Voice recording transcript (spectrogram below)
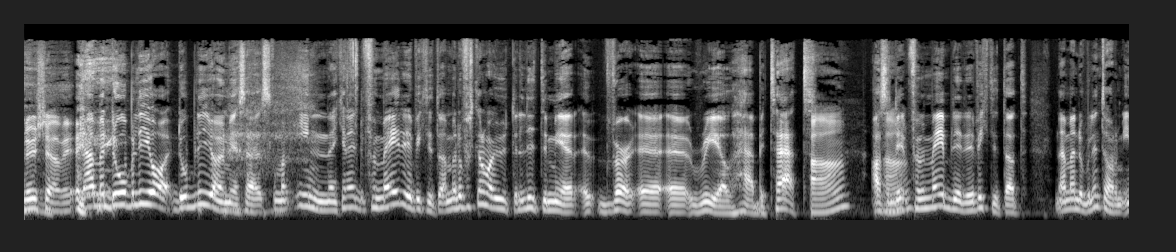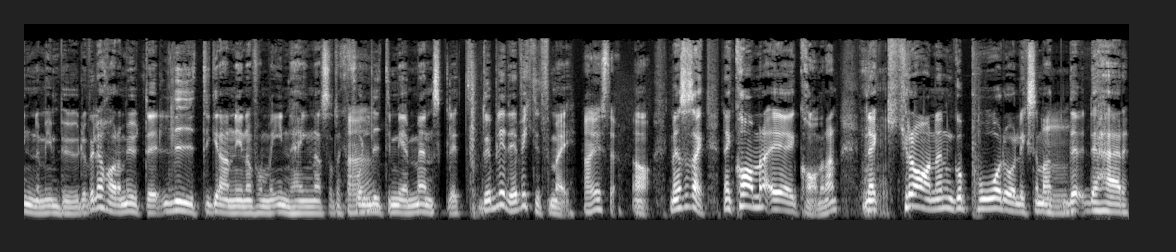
Nu kör vi. Nej men då blir jag, då blir jag mer så här, ska man inne, kan det, för mig är det viktigt, men då ska de vara ute lite mer eh, ver, eh, eh, real habitat. Ja, Alltså ja. det, för mig blir det viktigt att, nej men då vill jag inte ha dem inom min bur, då vill jag ha dem ute lite grann i någon form av inhägnad så att de kan få Ja. lite mer mänskligt. Då blir det viktigt för mig. ja, just det. Ja. Men som sagt, när kamera, eh, kameran, när kranen går på då liksom Mm. att det, det här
